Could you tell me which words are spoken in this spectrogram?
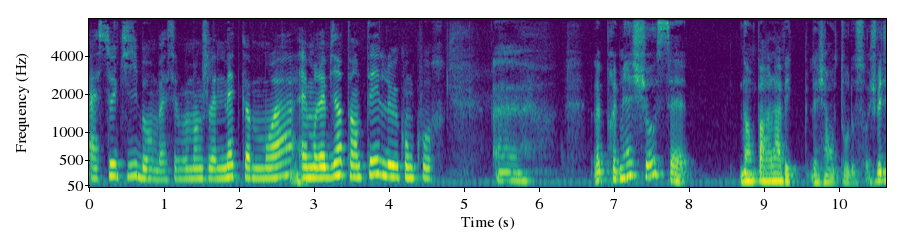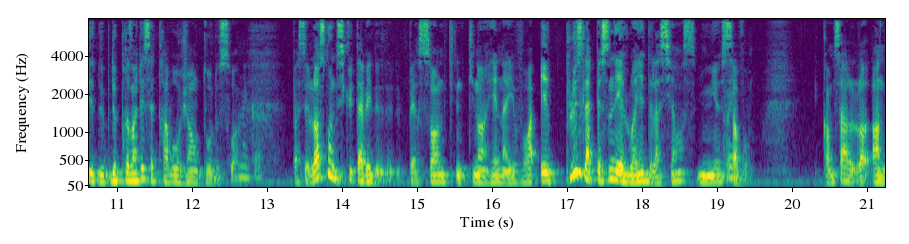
à ceux qui, bon, bah, c'est le moment que je l'admette comme moi, aimeraient bien tenter le concours? Euh, la première chose, c'est d'en parler avec les gens autour de soi. Je veux dire, de, de présenter ces travaux aux gens autour de soi. Parce que lorsqu'on discute avec des personnes qui, qui n'ont rien à y voir, et plus la personne est éloignée de la science, mieux ça vaut. Comme ça, en,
